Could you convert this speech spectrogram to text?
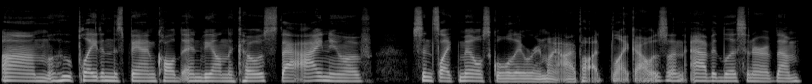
um, who played in this band called Envy on the Coast that I knew of since like middle school. They were in my iPod. Like I was an avid listener of them.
